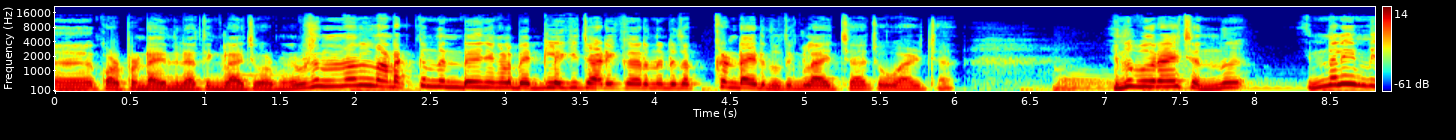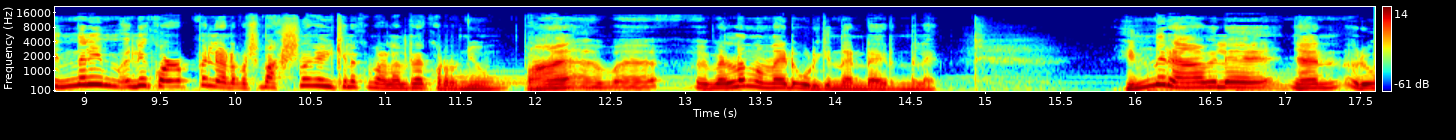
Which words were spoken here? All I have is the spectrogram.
ഏഹ്, കുഴപ്പമുണ്ടായിരുന്നില്ല. തിങ്കളാഴ്ച കുഴപ്പമില്ല. പക്ഷെ എന്നാൽ നടക്കുന്നുണ്ട്. ഞങ്ങൾ ബെഡിലേക്ക് ചാടി കയറുന്നുണ്ട്. ഇതൊക്കെ ഉണ്ടായിരുന്നു. തിങ്കളാഴ്ച ചൊവ്വാഴ്ച. ഇന്ന് ബുധനാഴ്ച ഇന്ന് ഇന്നലെയും ഇന്നലെയും വലിയ കുഴപ്പമില്ലാണ് പക്ഷെ ഭക്ഷണം കഴിക്കലൊക്കെ വളരെ കുറഞ്ഞു. പാ വെള്ളം നന്നായിട്ട് കുടിക്കുന്നുണ്ടായിരുന്നില്ലേ? ഇന്ന് രാവിലെ ഞാൻ ഒരു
